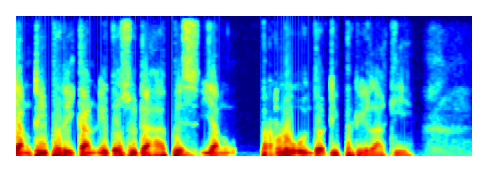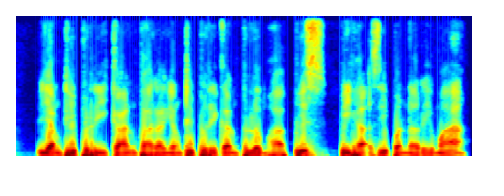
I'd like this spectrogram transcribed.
yang diberikan itu sudah habis, yang perlu untuk diberi lagi. Yang diberikan, barang yang diberikan belum habis, pihak si penerima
